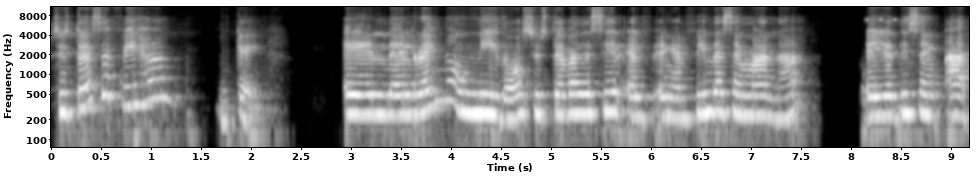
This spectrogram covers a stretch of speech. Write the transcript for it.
si ustedes se fijan, ok, en el Reino Unido, si usted va a decir el- en el fin de semana, ellos dicen at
